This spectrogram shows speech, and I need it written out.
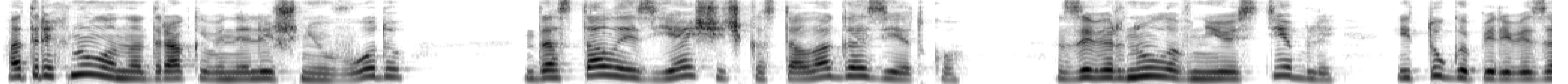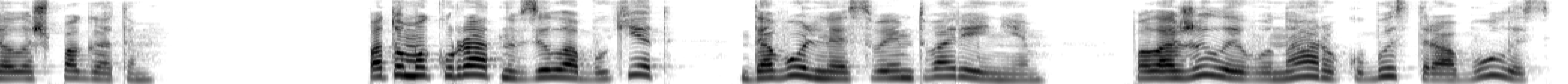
Отряхнула над раковиной лишнюю воду, достала из ящичка стола газетку, завернула в нее стебли и туго перевязала шпагатом. Потом аккуратно взяла букет, довольная своим творением, положила его на руку, быстро обулась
